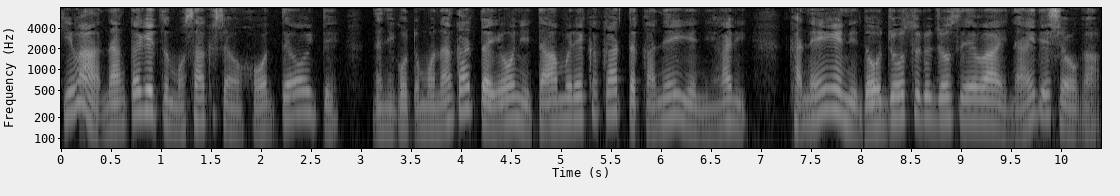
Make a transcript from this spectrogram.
火は何ヶ月も作者を放っておいて、何事もなかったように戯れかかった金家にあり、金家に同情する女性はいないでしょうが、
